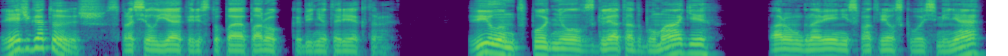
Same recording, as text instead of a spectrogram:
«Речь готовишь?» — спросил я, переступая порог кабинета ректора. Виланд поднял взгляд от бумаги, пару мгновений смотрел сквозь меня,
